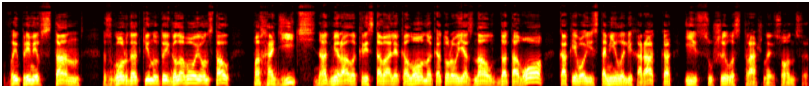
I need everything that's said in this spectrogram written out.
Выпрямив стан, с гордо откинутой головой он стал походить на адмирала Крестоваля Колона, которого я знал до того, как его истомила лихорадка и иссушило страшное солнце.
